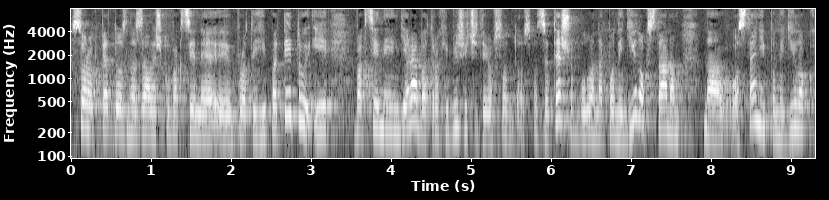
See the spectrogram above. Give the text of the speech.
45 доз на залишку вакцини е, проти гепатиту і вакцини індіраба трохи більше 400 доз. Оце те, що було на понеділок, станом на останній понеділок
